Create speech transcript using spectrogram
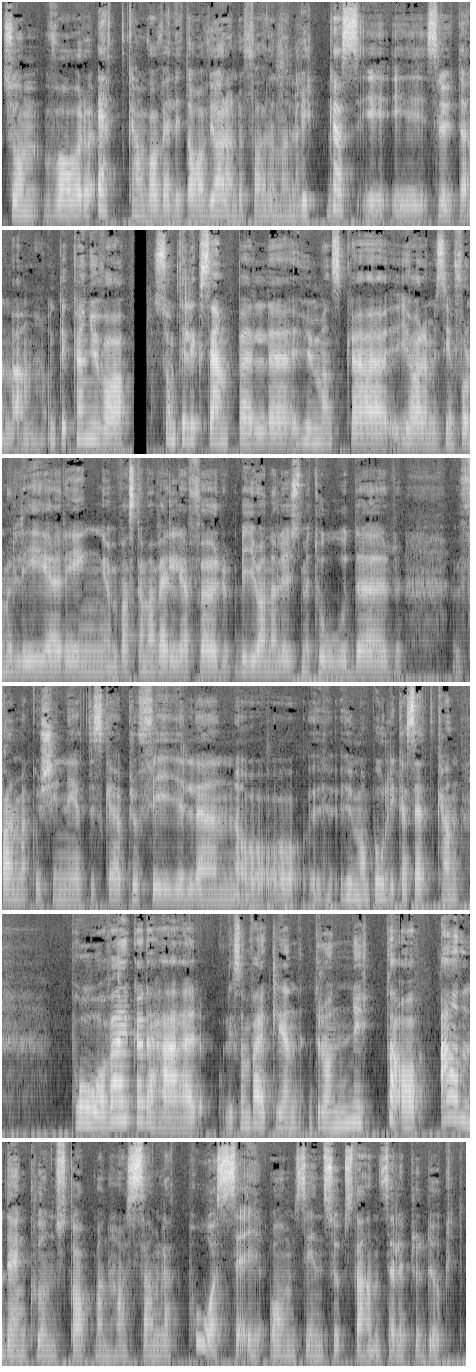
Som var och ett kan vara väldigt avgörande för om man lyckas i, i slutändan. Och det kan ju vara som till exempel eh, hur man ska göra med sin formulering, vad ska man välja för bioanalysmetoder, farmakokinetiska profilen och, och hur man på olika sätt kan påverka det här och liksom verkligen dra nytta av all den kunskap man har samlat på sig om sin substans eller produkt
